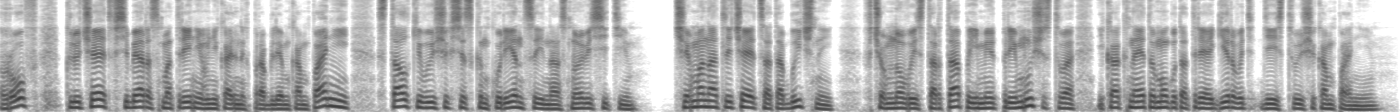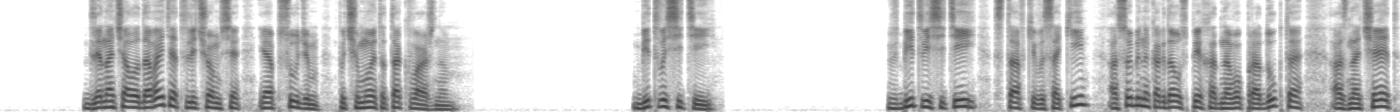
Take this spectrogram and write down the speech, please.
ROV включает в себя рассмотрение уникальных проблем компаний, сталкивающихся с конкуренцией на основе сети. Чем она отличается от обычной, в чем новые стартапы имеют преимущества и как на это могут отреагировать действующие компании. Для начала давайте отвлечемся и обсудим, почему это так важно. Битва сетей. В битве сетей ставки высоки, особенно когда успех одного продукта означает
